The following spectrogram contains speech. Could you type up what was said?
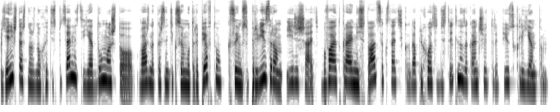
Я не считаю, что нужно уходить из специальности. Я думаю, что важно, конечно, идти к своему терапевту, к своим супервизорам и решать. Бывают крайние ситуации, кстати, когда приходится действительно заканчивать терапию с клиентом.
